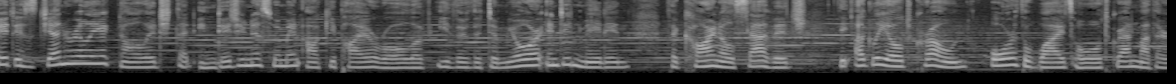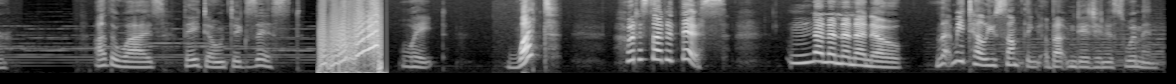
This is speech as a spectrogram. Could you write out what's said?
It is generally acknowledged that Indigenous women occupy a role of either the demure Indian maiden, the carnal savage, the ugly old crone, or the wise old grandmother. Otherwise, they don't exist. Wait, what? Who decided this? No, no, no, no, no. Let me tell you something about Indigenous women.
